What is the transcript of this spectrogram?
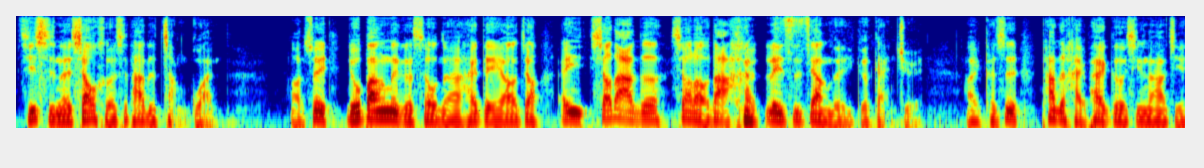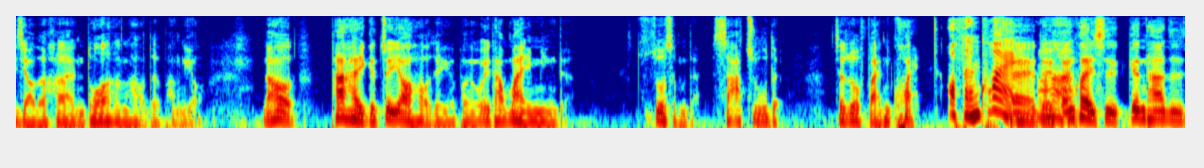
其实呢，萧何是他的长官啊，所以刘邦那个时候呢，还得要叫哎，萧大哥、萧老大，类似这样的一个感觉。哎，可是他的海派个性让他结交的很多很好的朋友，然后他还有一个最要好的一个朋友，为他卖命的，做什么的？杀猪的，叫做樊哙。哦，樊哙。哎，对，啊、樊哙是跟他是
